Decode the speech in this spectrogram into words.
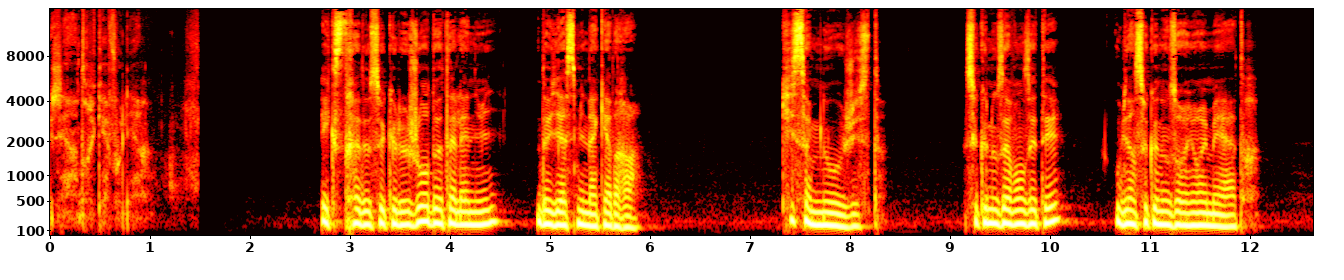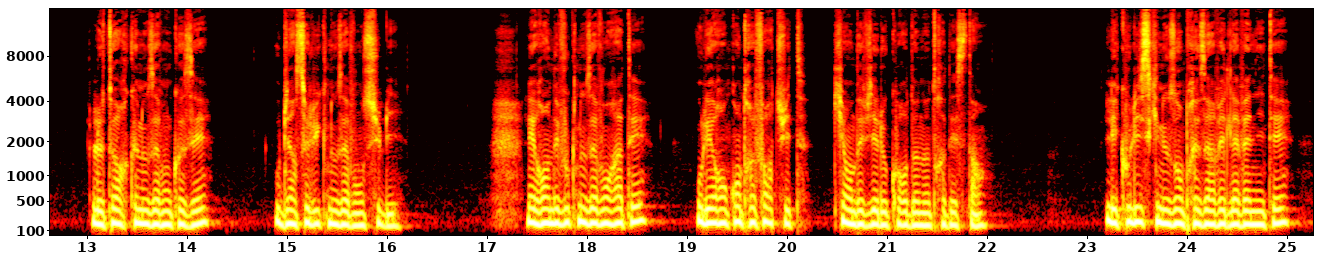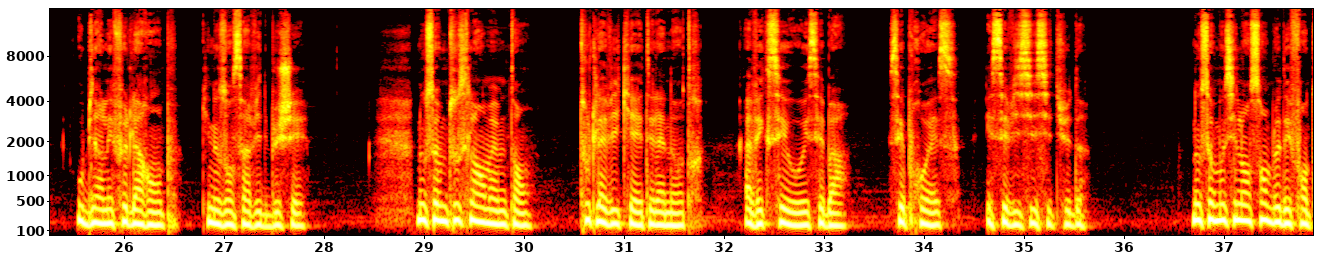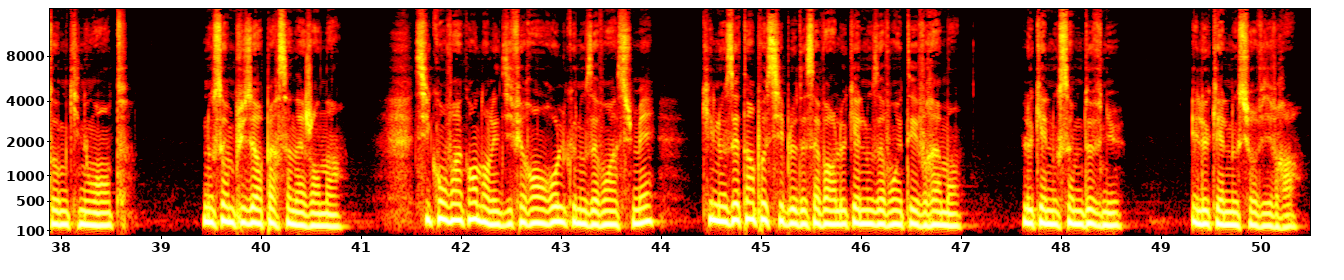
J'ai un truc à vous lire. Extrait de Ce que le jour doit à la nuit de Yasmina Kadra. Qui sommes-nous au juste? Ce que nous avons été ou bien ce que nous aurions aimé être? Le tort que nous avons causé ou bien celui que nous avons subi? Les rendez-vous que nous avons ratés ou les rencontres fortuites qui ont dévié le cours de notre destin? Les coulisses qui nous ont préservés de la vanité ou bien les feux de la rampe qui nous ont servi de bûcher? Nous sommes tous là en même temps, toute la vie qui a été la nôtre, avec ses hauts et ses bas, ses prouesses et ses vicissitudes. Nous sommes aussi l'ensemble des fantômes qui nous hantent. Nous sommes plusieurs personnages en un, si convaincants dans les différents rôles que nous avons assumés qu'il nous est impossible de savoir lequel nous avons été vraiment, lequel nous sommes devenus et lequel nous survivra.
